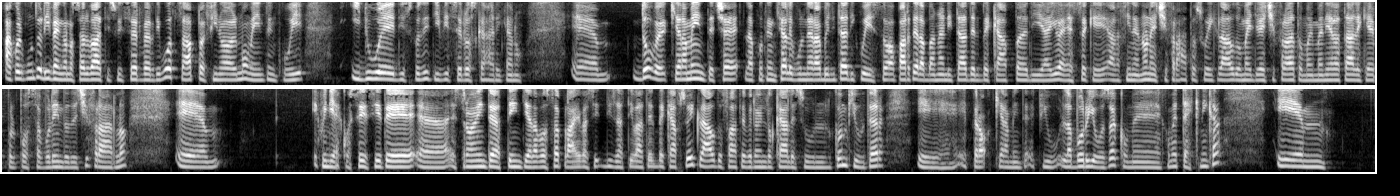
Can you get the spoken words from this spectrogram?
a quel punto lì vengono salvati sui server di WhatsApp fino al momento in cui i due dispositivi se lo scaricano. Eh, dove chiaramente c'è la potenziale vulnerabilità di questo, a parte la banalità del backup di iOS che alla fine non è cifrato su iCloud, o meglio è cifrato ma in maniera tale che Apple possa volendo decifrarlo. Eh, e quindi ecco, se siete eh, estremamente attenti alla vostra privacy, disattivate il backup su iCloud, fatevelo in locale sul computer, e, e però chiaramente è più laboriosa come, come tecnica. E,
